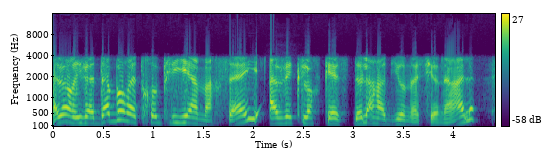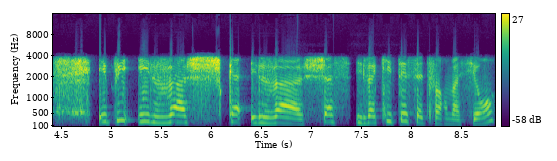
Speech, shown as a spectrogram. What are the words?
Alors, il va d'abord être replié à Marseille avec l'orchestre de la radio nationale, et puis il va, il va, il va quitter cette formation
